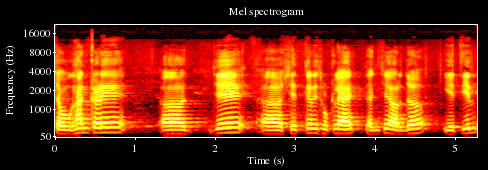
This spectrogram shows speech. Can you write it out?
चौघांकडे जे शेतकरी सुटले आहेत त्यांचे अर्ज येतील.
